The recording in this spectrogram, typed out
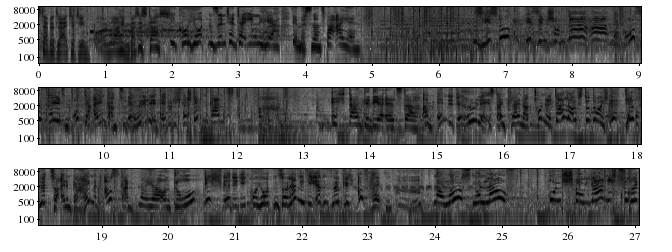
Elster begleitet ihn. Oh nein, was ist das? Die Kojoten sind hinter ihnen her. Wir müssen uns beeilen. Siehst du, wir sind schon da. Der große Felsen und der Eingang zu der Höhle, in der du dich verstecken kannst. Ich danke dir, Elster. Am Ende der Höhle ist ein kleiner Tunnel. Da läufst du durch. Der führt zu einem geheimen Ausgang. Naja, und du? Ich werde die Kojoten so lange wie irgend möglich aufhalten. Na los, nun lauf. Und schau ja nicht zurück.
